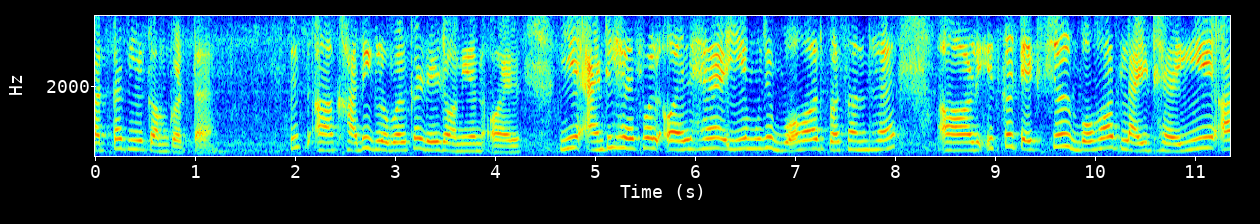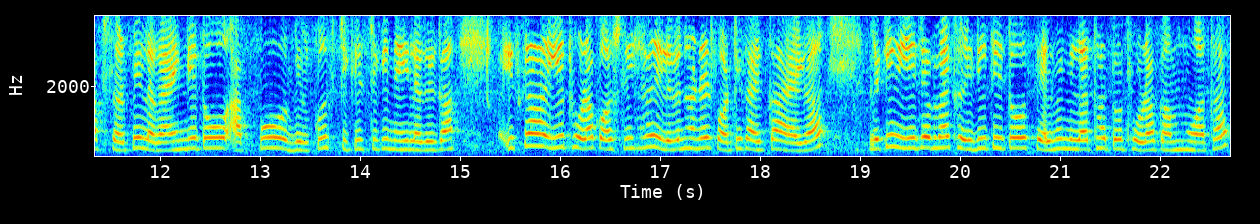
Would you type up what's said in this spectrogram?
हद तक ये कम करता है। खादी ग्लोबल का रेड ऑनियन ऑयल ये एंटी हेयर फॉल ऑयल है, ये मुझे बहुत पसंद है और इसका टेक्सचर बहुत लाइट है। ये आप सर पे लगाएँगे तो आपको बिल्कुल स्टिकी स्टिकी नहीं लगेगा। इसका ये थोड़ा कॉस्टली है एलेवन हंड्रेड फोर्टी फाइव का आएगा। लेकिन ये जब मैं ख़रीदी थी तो सेल में मिला था तो थोड़ा कम हुआ था।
